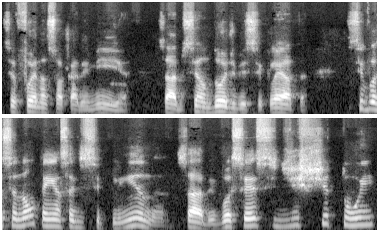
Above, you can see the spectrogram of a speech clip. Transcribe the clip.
Você foi na sua academia? Sabe? Você andou de bicicleta? Se você não tem essa disciplina, sabe? Você se destitui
